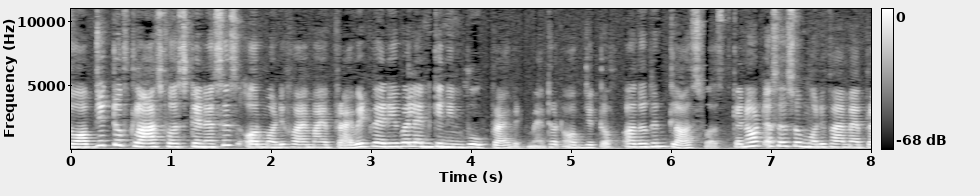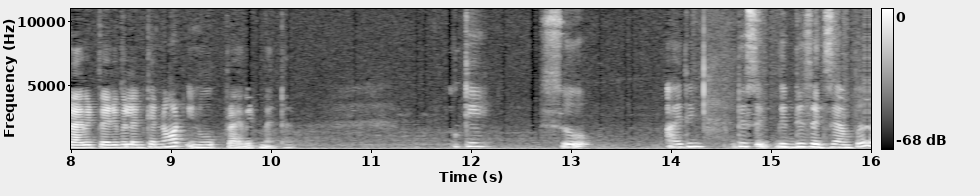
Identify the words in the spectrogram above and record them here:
so object of class first can access or modify my private variable and can invoke private method. Object of other than class first cannot access or modify my private variable and cannot invoke private method. Okay, so I think this with this example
